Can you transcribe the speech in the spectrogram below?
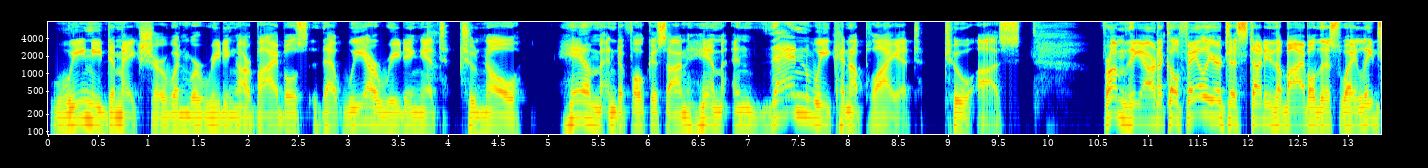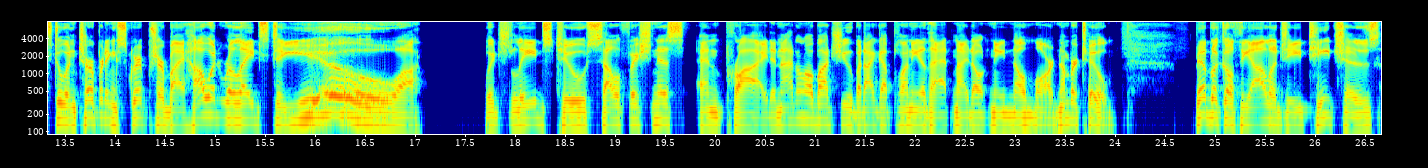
We need to make sure when we're reading our Bibles that we are reading it to know Him and to focus on Him, and then we can apply it to us. From the article, failure to study the Bible this way leads to interpreting Scripture by how it relates to you, which leads to selfishness and pride. And I don't know about you, but I got plenty of that and I don't need no more. Number two, biblical theology teaches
